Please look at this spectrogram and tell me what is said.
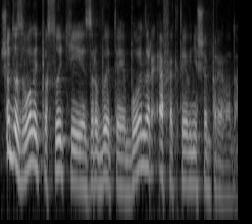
що дозволить по суті зробити бойлер ефективнішим приладом.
